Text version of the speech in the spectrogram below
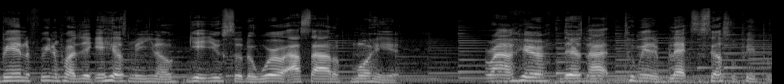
Being the Freedom Project, it helps me, you know, get used to the world outside of Moorhead. Around here, there's not too many black successful people.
